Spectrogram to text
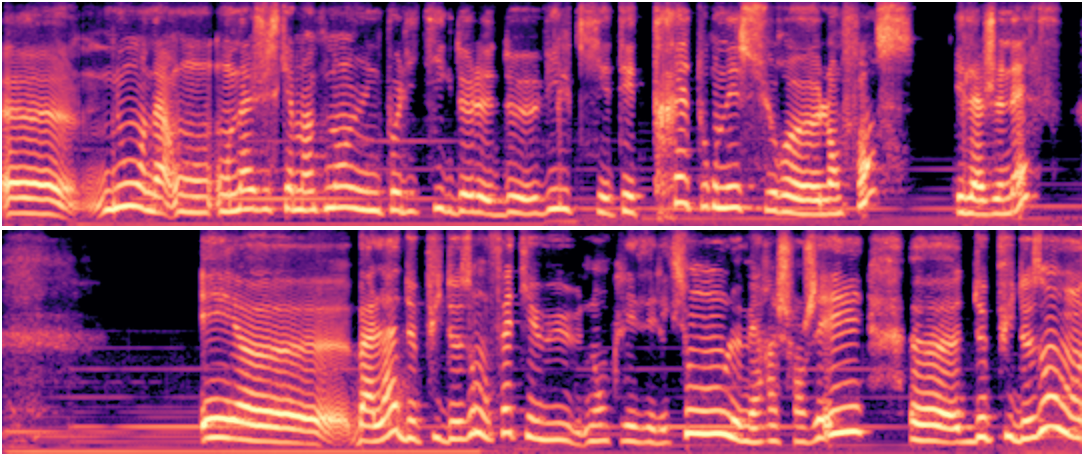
Euh, nous, on a, jusqu'à maintenant une politique de, ville qui était très tournée sur euh, l'enfance et la jeunesse. Et euh, bah là, depuis deux ans, en fait, il y a eu donc les élections, le maire a changé. depuis deux ans,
